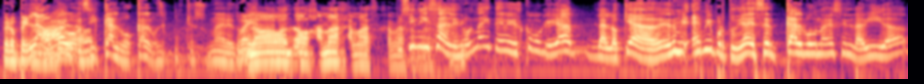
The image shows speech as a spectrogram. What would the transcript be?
Pero pelado, pero no. así calvo, calvo, así, pucha su madre. Ryan. No, no, jamás, jamás, Pero jamás. si ni sales, ¿no? nadie te ve, es como que ya la loqueada. Es mi, es mi oportunidad de ser calvo una vez en la vida,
